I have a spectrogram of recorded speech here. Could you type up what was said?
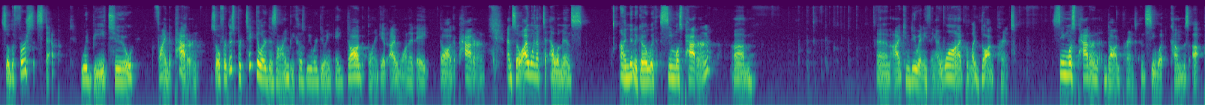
So the first step would be to find a pattern. So for this particular design, because we were doing a dog blanket, I wanted a dog pattern. And so I went up to elements. I'm going to go with seamless pattern. Um, and I can do anything I want. I put like dog print, seamless pattern dog print and see what comes up.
